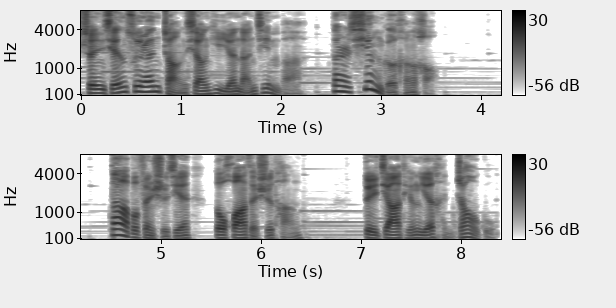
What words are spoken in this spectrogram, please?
沈贤虽然长相一言难尽吧，但是性格很好。大部分时间都花在食堂，对家庭也很照顾。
